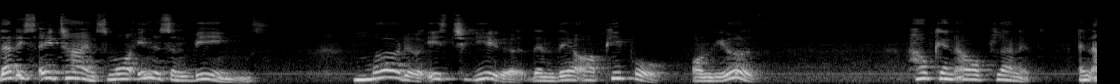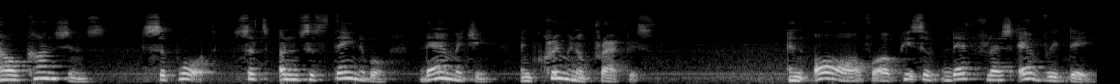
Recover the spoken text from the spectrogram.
That is eight times more innocent beings murder each year than there are people on the earth. How can our planet and our conscience support such unsustainable, damaging, and criminal practice. And all for a piece of dead flesh every day,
